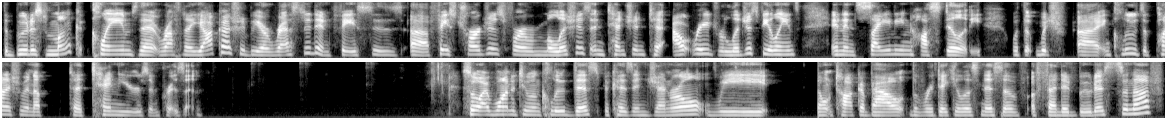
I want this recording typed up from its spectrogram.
The Buddhist monk claims that Rathnayaka should be arrested and faces uh, face charges for malicious intention to outrage religious feelings and inciting hostility, with the, which uh, includes a punishment up to 10 years in prison. So I wanted to include this because in general, we don't talk about the ridiculousness of offended Buddhists enough.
